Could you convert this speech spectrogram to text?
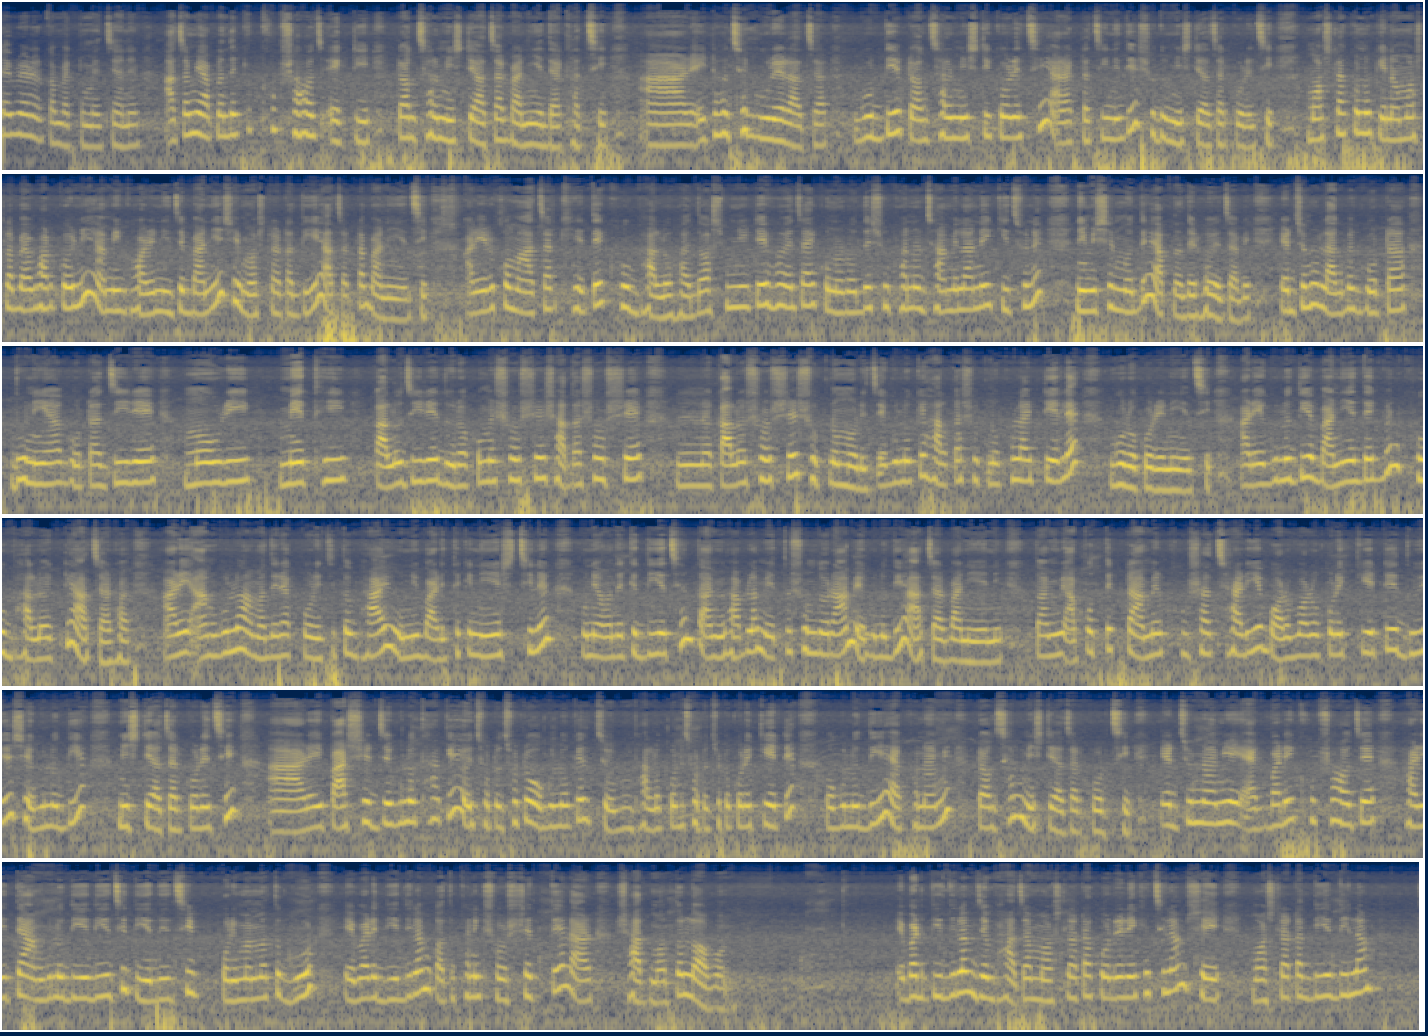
Hello everyone welcome back to my channel আজ আমি আপনাদেরকে খুব সহজ একটি টক ঝাল মিষ্টি আচার বানিয়ে দেখাচ্ছি। আর এটা হচ্ছে গুড়ের আচার। গুড় দিয়ে টক ঝাল মিষ্টি করেছি আর একটা চিনি দিয়ে শুধু মিষ্টি আচার করেছি। মশলা কোনো কেনা মশলা ব্যবহার করিনি, আমি ঘরে নিজে বানিয়ে সেই মশলাটা দিয়ে আচারটা বানিয়েছি। আর এরকম আচার খেতে খুব ভালো হয়। দশ মিনিটে হয়ে যায়, কোনো রোদে শুকানোর ঝামেলা নেই, কিছু নেই, নিমিষের মধ্যে আপনাদের হয়ে যাবে। এর জন্য লাগবে গোটা ধনিয়া, গোটা জিরে মৌরি মেথি, কালো জিরে, দু রকমের সর্ষে, সাদা সর্ষে কালো সর্ষে, শুকনো মরিচ। এগুলোকে হালকা শুকনো খোলায় টেলে গুঁড়ো করে নিয়েছি। আর এগুলো দিয়ে বানিয়ে দেখবেন খুব ভালো একটি আচার হয়। আর এই আমগুলো আমাদের এক পরিচিত ভাই, উনি বাড়ি থেকে নিয়ে এসেছিলেন। উনি আমাদেরকে দিয়েছেন। তো আমি ভাবলাম, এত সুন্দর আম, এগুলো দিয়ে আচার বানিয়ে নিই। তো আমি প্রত্যেকটা আমের খোসা ছাড়িয়ে বড় বড় করে কেটে ধুয়ে সেগুলো দিয়ে মিষ্টি আচার করেছি। আর এই পাশের যেগুলো থাকে, ওই ছোট ছোট ওগুলোকে ভালো করে, ছোট ছোট করে কেটে ওগুলো দিয়ে এখন আমি টক ঝাল মিষ্টি আচার করছি। এর জন্য আমি একবারেই খুব সহজে হাঁড়িতে আমগুলো দিয়ে দিয়েছি দিয়ে দিয়েছি পরিমাণ মতো গুড়। এবারে দিয়ে দিলাম কতখানি সর্ষের তেল আর স্বাদ মতো লবণ। এবার দিয়ে দিলাম যে ভাজা মশলাটা করে রেখেছিলাম, সেই মশলাটা দিয়ে দিলাম।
